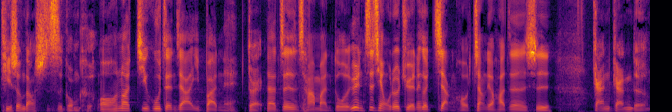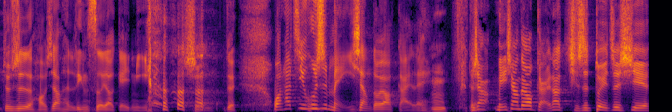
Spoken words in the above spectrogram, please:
提升到十四公克。哦，那几乎增加一半呢。对，那真的差蛮多的。因为之前我就觉得那个酱吼酱料它真的是干干的，就是好像很吝啬要给你。是，对，哇，他几乎是每一项都要改嘞。嗯，你像每一项都要改，那其实对这些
